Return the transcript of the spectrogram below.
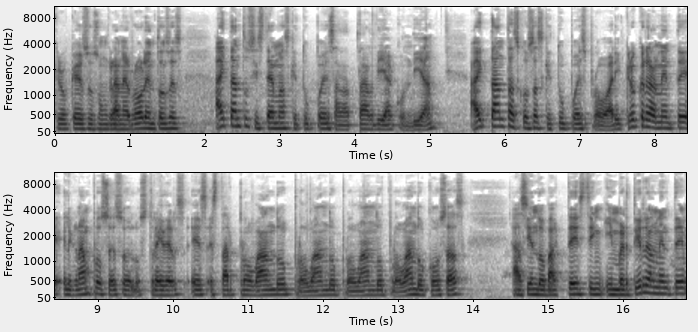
Creo que eso es un gran error. Entonces, hay tantos sistemas que tú puedes adaptar día con día. Hay tantas cosas que tú puedes probar y creo que realmente el gran proceso de los traders es estar probando, probando, probando, probando cosas, haciendo backtesting, invertir realmente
